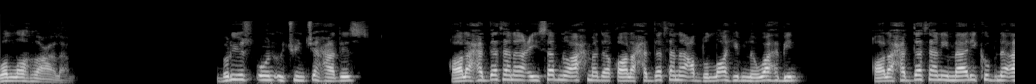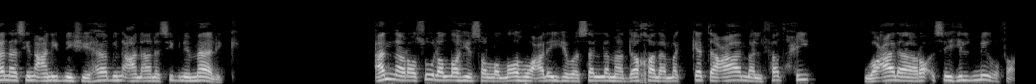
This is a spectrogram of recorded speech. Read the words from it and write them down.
vallohu alam bir yuz o'n uchinchi hadis قال حدثنا عيسى بن أحمد قال حدثنا عبد الله بن وهب قال حدثني مالك بن أنس عن ابن شهاب عن أنس بن مالك أن رسول الله صلى الله عليه وسلم دخل مكة عام الفتح وعلى رأسه المغفر.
